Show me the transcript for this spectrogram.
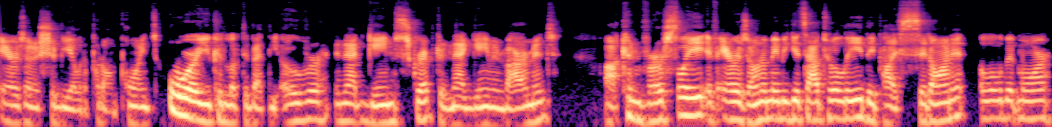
Arizona should be able to put on points. Or you could look to bet the over in that game script or in that game environment. Uh, conversely, if Arizona maybe gets out to a lead, they probably sit on it a little bit more.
